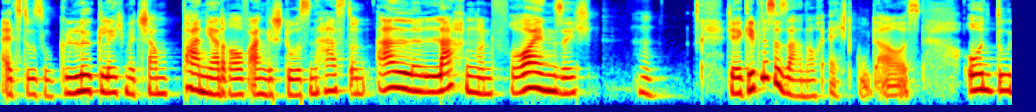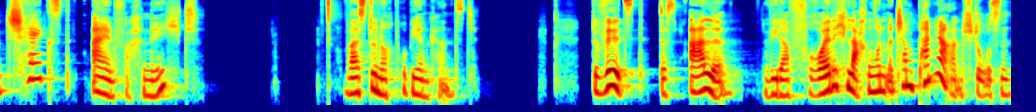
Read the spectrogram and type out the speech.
als du so glücklich mit Champagner drauf angestoßen hast und alle lachen und freuen sich. Hm. Die Ergebnisse sahen auch echt gut aus. Und du checkst einfach nicht, was du noch probieren kannst. Du willst, dass alle wieder freudig lachen und mit Champagner anstoßen.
